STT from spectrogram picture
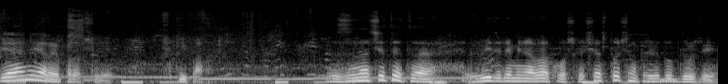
Пионеры прошли в кипах. Значит, это, видели меня в окошко, сейчас точно приведут друзей.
